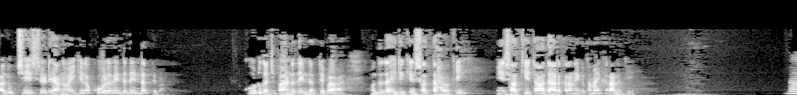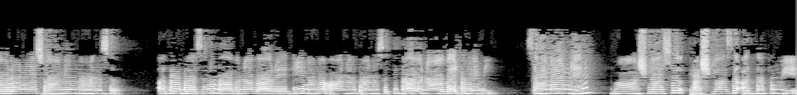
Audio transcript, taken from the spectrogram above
අලුත් ක්ෂේත්‍රයට යනවයි කියලා කෝල වෙන්න දෙන්නත් එපා. කෝඩු ගච්ච පාන්න දෙන්නත් එපා. හොඳ දහිතකින් ශ්‍රද්ධාවකින් මේ සත්‍යයට ආධාර කරන එක තමයි කරන්න තියෙන්නේ. ගෞරවනීය ස්වාමීන් වහන්සේ අද උදෑසන භාවනා වාරයේදී මම ආනාපානසති භාවනාව වැඩුවෙමි. සාමාන්‍යයෙන් මා ආශ්වාස ප්‍රශ්වාස අත්දකින්නේ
